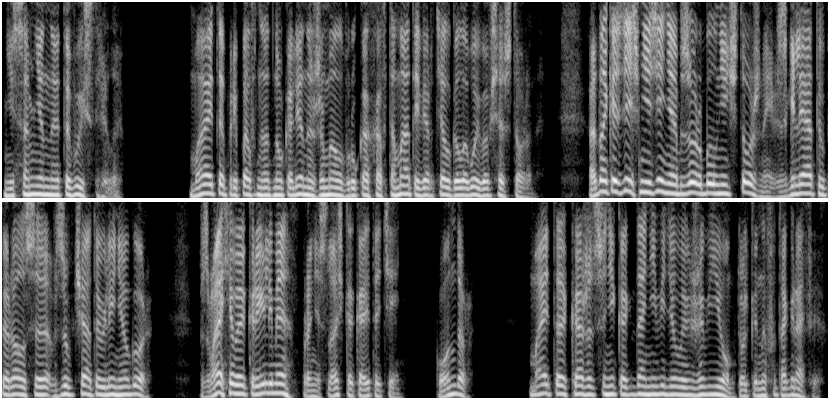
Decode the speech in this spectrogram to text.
Несомненно, это выстрелы. Майта, припав на одно колено, сжимал в руках автомат и вертел головой во все стороны. Однако здесь в низине обзор был ничтожный, взгляд упирался в зубчатую линию гор. Взмахивая крыльями, пронеслась какая-то тень. Кондор? Майта, кажется, никогда не видел их живьем, только на фотографиях.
